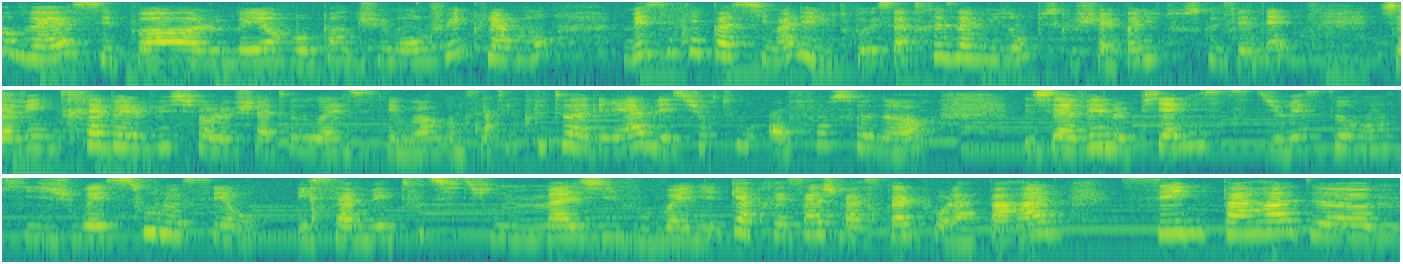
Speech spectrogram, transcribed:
mauvais c'est pas le meilleur repas que j'ai mangé clairement mais c'était pas si mal et j'ai trouvé ça très amusant puisque je savais pas du tout ce que c'était. J'avais une très belle vue sur le château Walt Disney World donc c'était plutôt agréable. Et surtout en fond sonore j'avais le pianiste du restaurant qui jouait sous l'océan. Et ça met tout de suite une magie. Vous voyez après ça je m'installe pour la parade. C'est une parade euh,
